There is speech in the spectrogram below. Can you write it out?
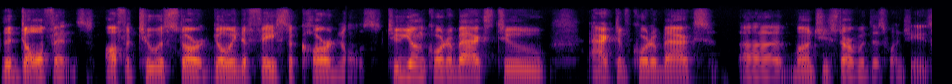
the Dolphins off a two a start going to face the Cardinals. Two young quarterbacks, two active quarterbacks. Uh, why don't you start with this one, Cheese?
